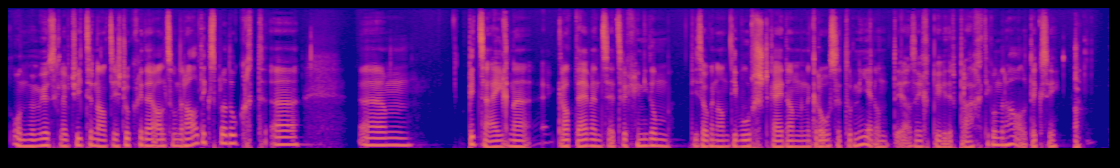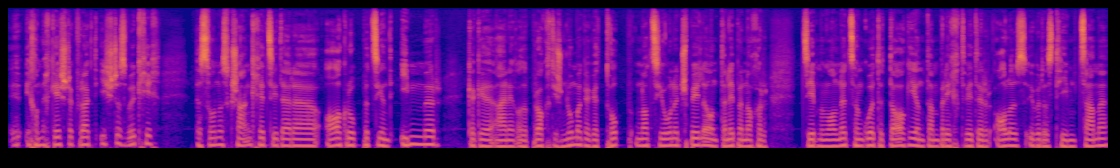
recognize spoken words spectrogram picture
Und man muss, glaube ich, die Schweizer Nazi Stück als Unterhaltungsprodukt äh, ähm, bezeichnen. Gerade wenn es jetzt wirklich nicht um die sogenannte Wurst geht an einem grossen Turnier. Und also ich bin wieder prächtig unterhalten. Gewesen. Ich, ich habe mich gestern gefragt, ist das wirklich so ein Geschenk jetzt in dieser A-Gruppe zu sein und immer gegen eine, oder praktisch nur gegen Top-Nationen zu spielen und dann eben nachher zieht man mal nicht so einen guten Tag ein und dann bricht wieder alles über das Team zusammen.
